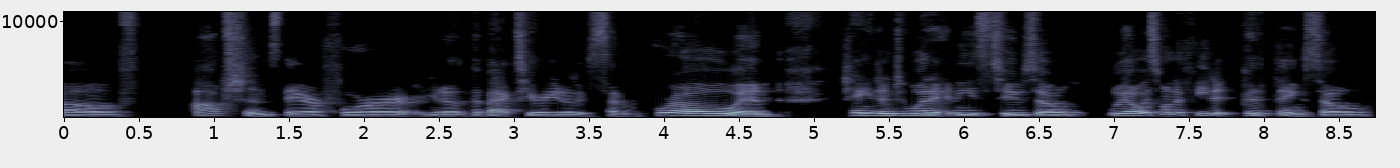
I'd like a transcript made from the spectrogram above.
of options there for you know the bacteria to sort of grow and change into what it needs to. So we always want to feed it good things. So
